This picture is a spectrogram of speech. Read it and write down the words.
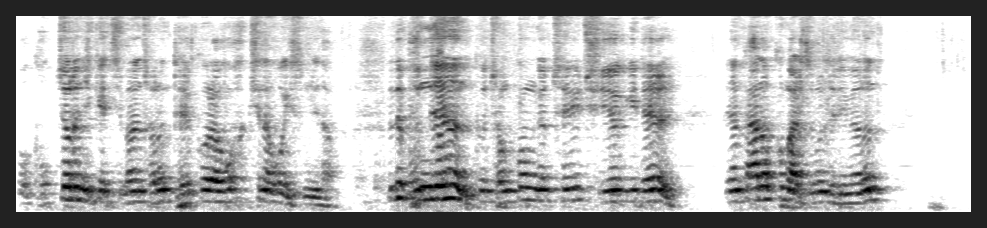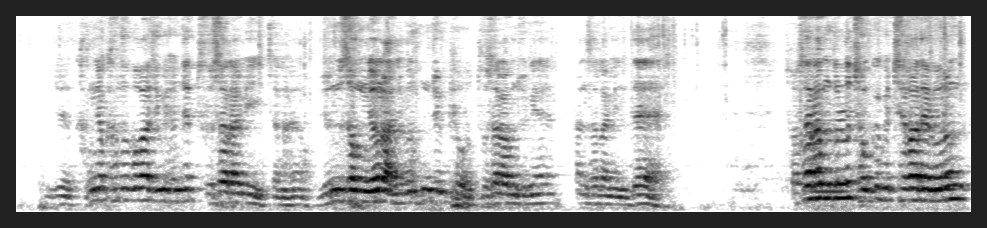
뭐 곡절은 있겠지만 저는 될 거라고 확신하고 있습니다. 근데 문제는 그 정권 교체의 주역이 될 그냥 까놓고 말씀을 드리면은 이제 강력한 후보가 지금 현재 두 사람이 있잖아요. 윤석열 아니면 홍준표 두 사람 중에 한 사람인데 저 사람들로 정권 교체가 되면은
